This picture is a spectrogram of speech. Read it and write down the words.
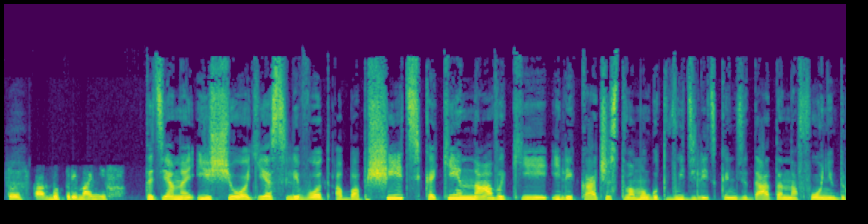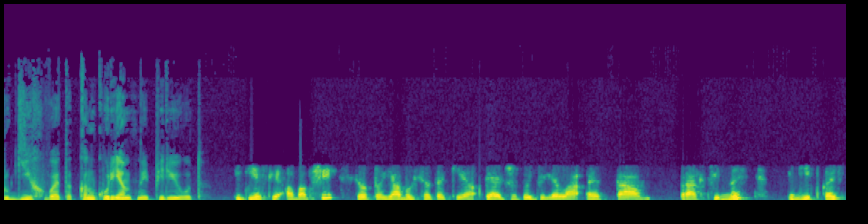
то есть как бы приманив Татьяна, еще, если вот обобщить, какие навыки или качества могут выделить кандидата на фоне других в этот конкурентный период? Если обобщить все, то я бы все-таки, опять же, выделила это проактивность, гибкость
